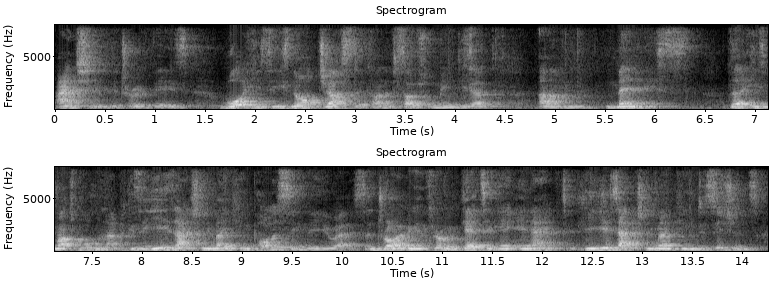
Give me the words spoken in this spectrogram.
actually the truth is what he's, he's not just a kind of social media um, menace, that he's much more than that because he is actually making policy in the US and driving it through and getting it enacted. He is actually making decisions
